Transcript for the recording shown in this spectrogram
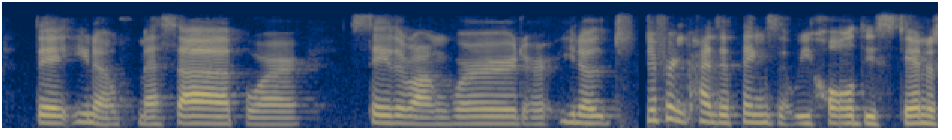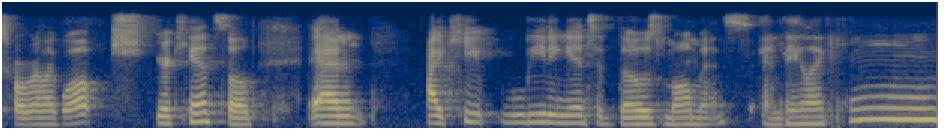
they, you know, mess up or say the wrong word or you know different kinds of things that we hold these standards for. We're like well psh, you're canceled. And i keep leading into those moments and being like hmm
